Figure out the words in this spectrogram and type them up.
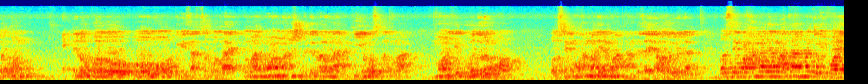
তখন একটা লোক বলল, ও মোর তুমি যাচ্ছ কোথায়? তোমার মন মানুষের দিতে ভালো না? কি অবস্থা তোমার? মন যে ঘুরে দূর মন। বলছে, মুহাম্মাদের মাথা আনতে যাই না আলহামদুলিল্লাহ বলছে, মুহাম্মাদের মাথা আনবা তুমি পরে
